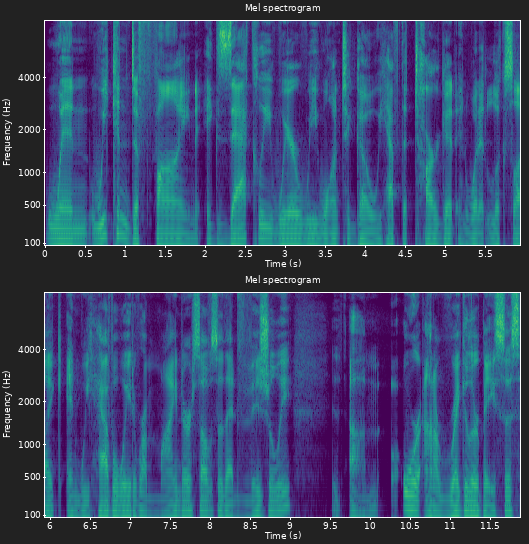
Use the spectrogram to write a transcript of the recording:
when we can define exactly where we want to go, we have the target and what it looks like, and we have a way to remind ourselves of that visually um, or on a regular basis,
